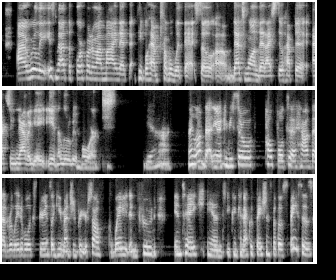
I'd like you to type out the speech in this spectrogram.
I really, it's not the forefront of my mind that, that people have trouble with that. So um, that's one that I still have to actually navigate in a little bit more. Yeah. I love that. You know, it can be so helpful to have that relatable experience, like you mentioned for yourself, weight and food intake, and you can connect with patients, but those spaces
